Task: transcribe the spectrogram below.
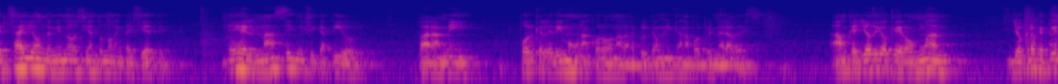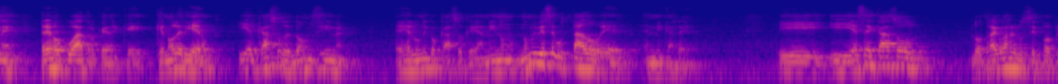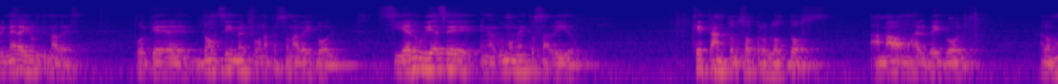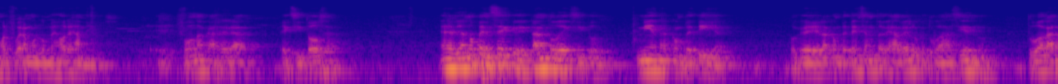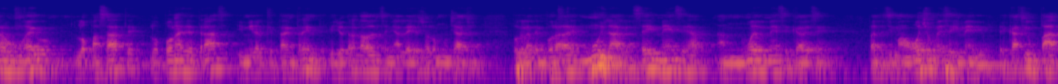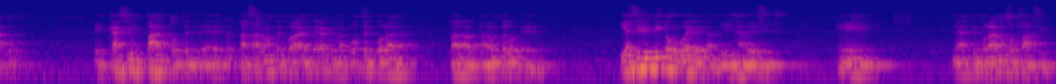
el Young de 1997 es el más significativo para mí porque le dimos una corona a la República Dominicana por primera vez. Aunque yo digo que Don Juan, yo creo que tiene tres o cuatro que, que, no le dieron. Y el caso de Don Zimmer es el único caso que a mí no, no me hubiese gustado ver en mi carrera. Y, y ese caso lo traigo a relucir por primera y última vez, porque Don Zimmer fue una persona de béisbol. Si él hubiese en algún momento sabido qué tanto nosotros los dos amábamos el béisbol, a lo mejor fuéramos los mejores amigos. Fue una carrera exitosa. En realidad no pensé que tanto éxito mientras competía, porque la competencia no te deja ver lo que tú vas haciendo Tú agarras un juego, lo pasaste, lo pones detrás y mira el que está enfrente. Que yo he tratado de enseñarle eso a los muchachos, porque la temporada es muy larga, seis meses a, nueve meses, que a veces participamos ocho meses y medio. Es casi un parto. Es casi un parto eh, pasar una temporada entera con la postemporada para, un pelotero. Y así mismo duele también a veces. Eh, las temporadas no son fáciles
